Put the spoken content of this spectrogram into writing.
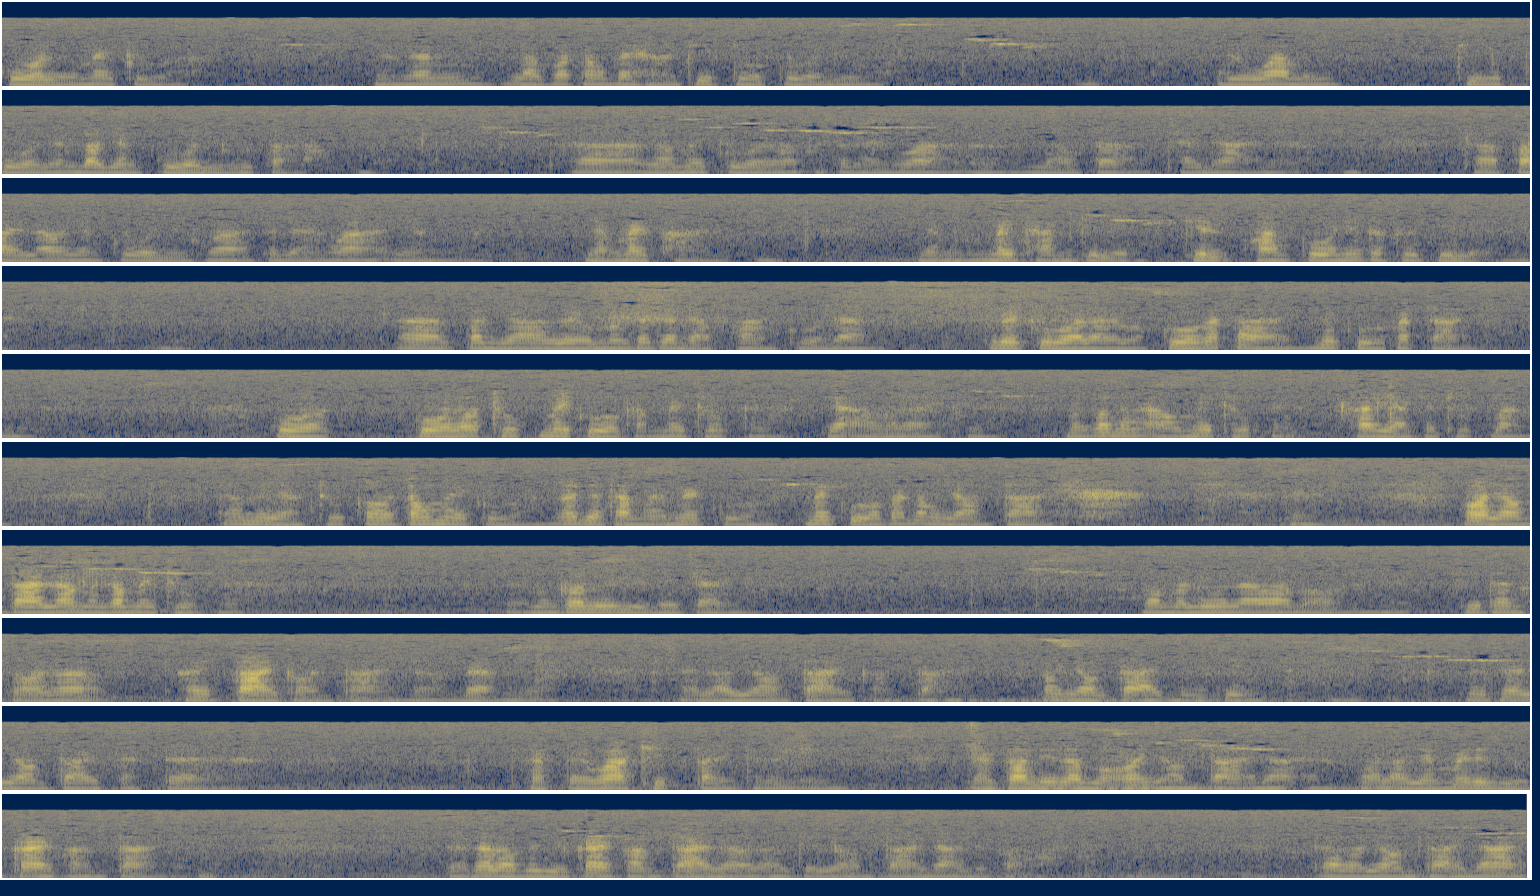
กลัวหรือไม่กลัว อย่างนั้นเราก็ต้องไปหาที่ตัวกลัวดูดูว่ามันที่ตัวนั้นเรายังกลัวอยู่หรือเปล่า ถ้าเราไม่กลัวแล้วแสดงว่าเราก็ใช้ได้แล้วถ้าไปแล้วยังกลัวอยู่ว่า แสดงว่ายังยังไม่ผ่าน ยังไม่ทันกิเลสความกลัวนี่ก็คือกิเลสถ้าปัญญาเร็วมันก็จะดับความกลัวได้จะไปกลัวอะไรวะกลัวก็ตาย ไม่กลัวก็ตาย กลัวกลัวแล้วทุกข์ไม่กลัวกับไม่ทุกข์จะเอาอะไร มันก็ต้องเอาไม่ทุกข์ใครอยากจะทุกข์บ้าง ถ้าไม่อยากทุกข์ก็ต้องไม่กลัว แล้วจะทำอะไรไม่กลัว ไม่กลัวก็ต้องยอมตาย พอยอมตายแล้วมันก็ไม่ทุกข์มันก็รู้อยู่ในใจ พอมารู้แล้วว่าอ๋อที่ท่านสอนว่าให้ตายก่อนตายแล้วแบบนี้ให้เรายอมตายก่อนตาย ต้องยอมตายจริงๆ ไม่ใช่ยอมตายแต่แต่แต่แต่ว่าคิดไปเท่านั้นเอง อย่างตอนนี้เราบอกว่ายอมตายได้เพราะเรายังไม่ได้อยู่ใกล้ความตาย แต่ถ้าเราไปอยู่ใกล้ความตายแล้วเราจะยอมตายได้หรือเปล่า ถ้าเรายอมตายได้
